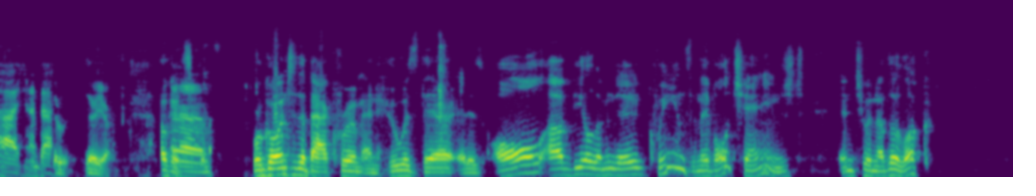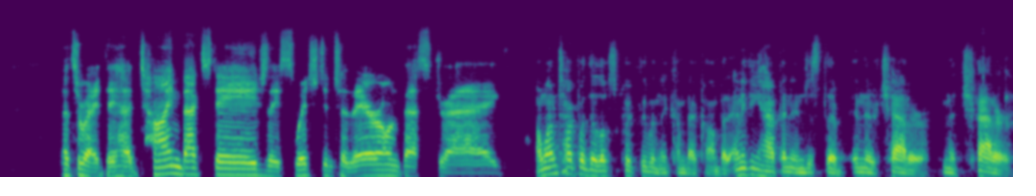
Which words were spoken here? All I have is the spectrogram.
Hi, I'm back. There, there you are. Okay, so Um, we're going to the back room, and who is there? It is all of the eliminated queens, and they've all changed into another look. That's right. They had time backstage. They switched into their own best drag. I want to talk about their looks quickly when they come back on, but anything happened in just the in their chatter, in the chatter.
